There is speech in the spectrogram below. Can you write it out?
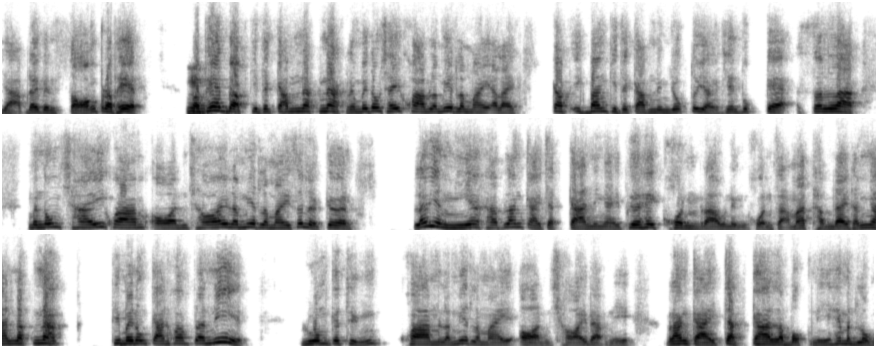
หยาบๆได้เป็นสองประเภท ประเภทแบบกิจกรรมหนักๆเนี่ยไม่ต้องใช้ความละเมียดละไมอะไร กับอีกบางกิจกรรมหนึ่งยกตัวอย่างเช่นพวกแกะสลัก มันต้องใช้ความอ่อนช้อยละเมียดละไมซะเหลือเกิน แล้วอย่างนี้ครับ ร่างกายจัดการยังไง เพื่อให้คนเราหนึ่งคนสามารถทำได้ทั้งงานหนักๆที่ไม่ต้องการความประณีตรวมกันถึงความละเมียดละไมอ่อนช้อยแบบนี้ ร่างกายจัดการระบบนี้ให้มันลง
